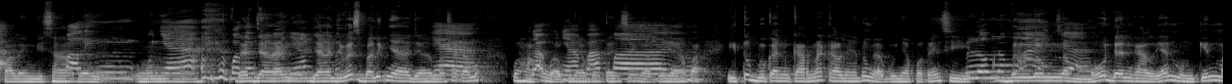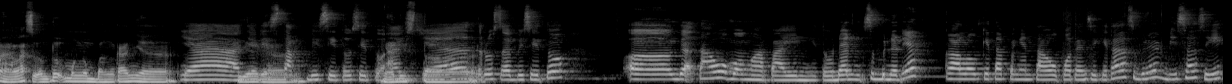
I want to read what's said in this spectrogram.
paling bisa paling dan punya dan potensi jangan banyak jangan juga sebaliknya jangan Iya. merasa kamu wah aku Nggak punya punya, potensi nggak punya gitu. apa itu bukan karena kalian itu nggak punya potensi Belum nemu belum aja. nemu dan kalian mungkin malas untuk mengembangkannya ya Iya jadi kan? stuck di situ-situ aja stuck. terus habis itu eh, nggak tahu mau ngapain gitu dan sebenarnya kalau kita pengen tahu potensi kita sebenarnya bisa sih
